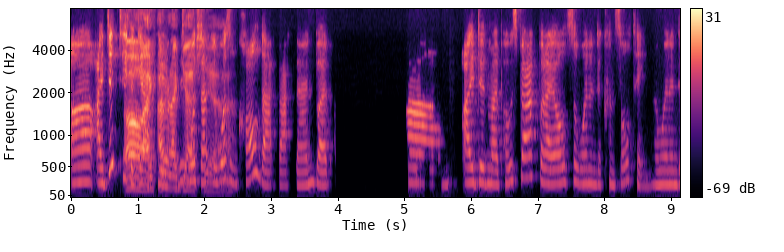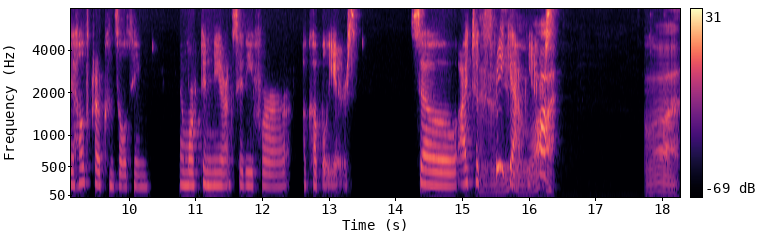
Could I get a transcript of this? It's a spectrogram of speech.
Uh, I did take Oh, a I- gap I mean, year. I It, guess, was that, yeah. it wasn't called that back then, but um, I did my post-bac, but I also went into consulting. I went into healthcare consulting and worked in New York City for a couple years. So I took Man, three gap years. lot. A lot.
